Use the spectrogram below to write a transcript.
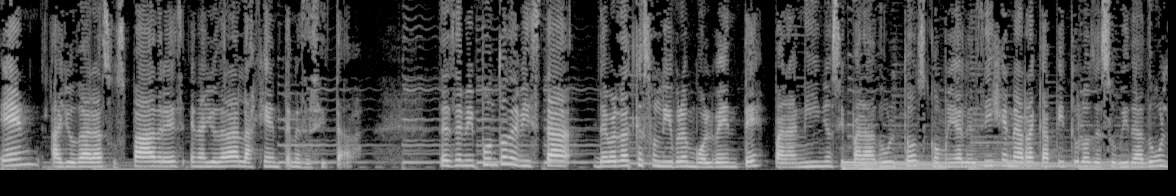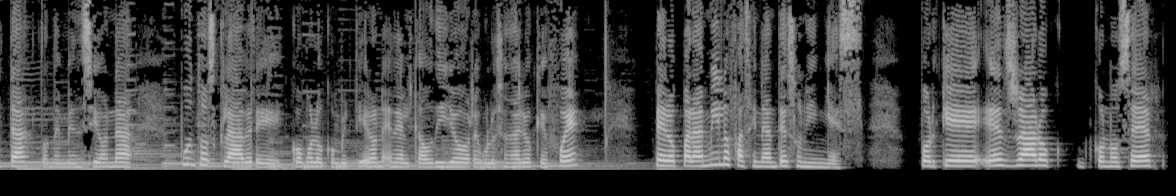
en ayudar a sus padres, en ayudar a la gente necesitada. Desde mi punto de vista, de verdad que es un libro envolvente para niños y para adultos. Como ya les dije, narra capítulos de su vida adulta, donde menciona puntos clave de cómo lo convirtieron en el caudillo revolucionario que fue. Pero para mí lo fascinante es su niñez, porque es raro conocer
